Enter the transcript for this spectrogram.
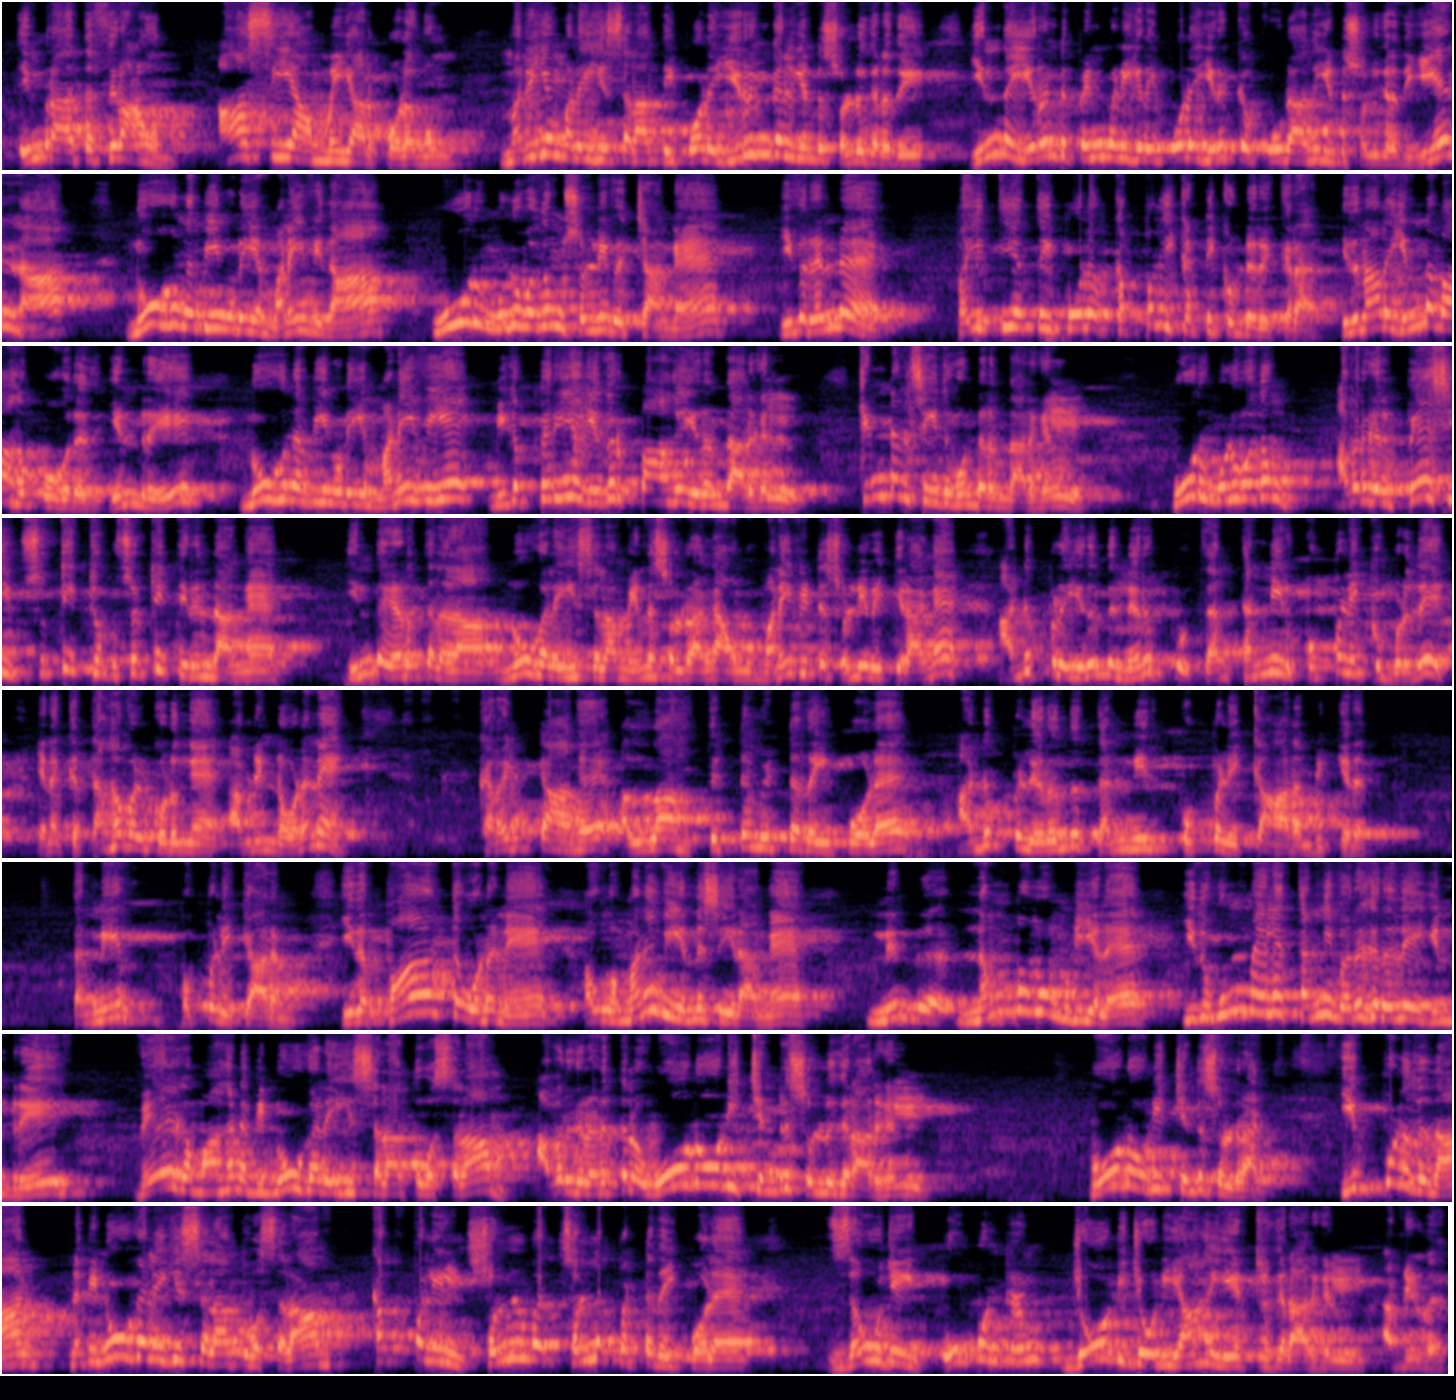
இம்ரா அத்த ஃபிராவும் ஆசியா அம்மையார் போலவும். மரியம் அலைஹி சலாத்தை போல இருங்கள் என்று சொல்லுகிறது. இந்த இரண்டு பெண்மணிகளை போல இருக்கக்கூடாது என்று சொல்லுகிறது. ஏன்னா நூகு நபியினுடைய மனைவிதான் ஊர் முழுவதும் சொல்லி வச்சாங்க. இவர் என்ன பைத்தியத்தை போல கப்பலை கட்டி கொண்டிருக்கிறார். இதனால என்னவாக போகிறது என்று நூகு நபியினுடைய மனைவியே மிகப்பெரிய எதிர்ப்பாக இருந்தார்கள். கிண்டல் செய்து கொண்டிருந்தார்கள். ஊர் முழுவதும் அவர்கள் பேசி சுத்தி சுற்றி திரிந்தாங்க. இந்த இடத்துல தான் நூஹ் அலை இஸ்லாம் என்ன சொல்றாங்க? அவங்க மனைவிட்ட சொல்லி வைக்கிறாங்க. அடுப்புல இருந்து நெருப்பு தண்ணீர் கொப்பளிக்கும் பொழுது எனக்கு தகவல் கொடுங்க அப்படின்ன உடனே கரெக்டாக அல்லாஹ் திட்டமிட்டதை போல அடுப்பிலிருந்து தண்ணீர் கொப்பளிக்க ஆரம்பிக்கிறது. தண்ணீர் கொப்பளிக்க ஆரம்பி இதை பார்த்த உடனே அவங்க மனைவி என்ன செய்யறாங்க நின்று- நம்பவும் முடியல. இது உண்மையிலே தண்ணி வருகிறதே என்று வேகமாக நபி நூஹ் அலைஹி ஸலாத்து வஸ்ஸலாம் அவர்களிடத்துல ஓடோடி சென்று சொல்லுகிறார்கள். ஓடோடி சென்று சொல்றாங்க. இப்பொழுதுதான் நபி நூஹ் அலைஹி ஸலாத்து கப்பலில் சொல்வ சொல்லப்பட்டதை போல ஜவுஜை ஒவ்வொன்றும் ஜோடி ஜோடியாக ஏற்றுகிறார்கள் அப்படின்னு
